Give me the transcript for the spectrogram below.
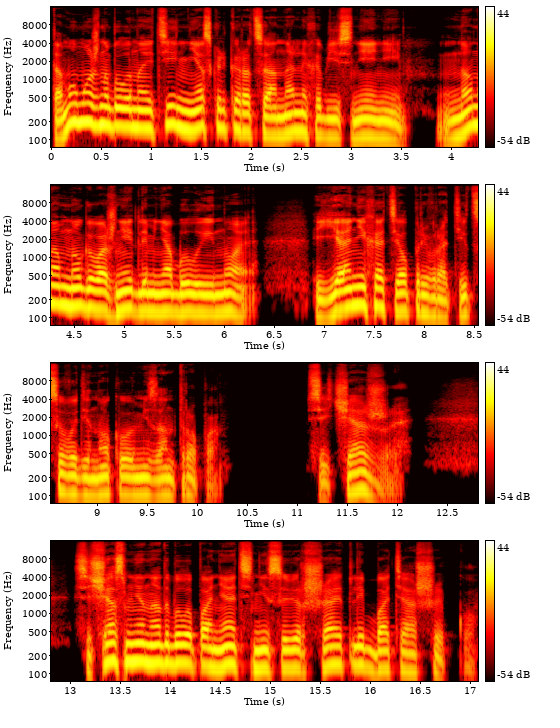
Тому можно было найти несколько рациональных объяснений, но намного важнее для меня было иное. Я не хотел превратиться в одинокого мизантропа. Сейчас же... Сейчас мне надо было понять, не совершает ли батя ошибку.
